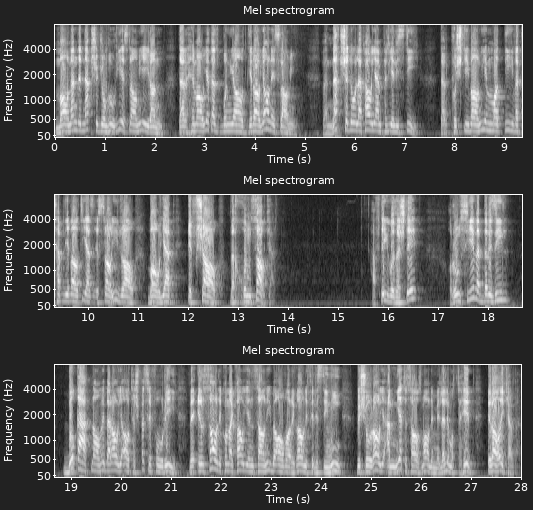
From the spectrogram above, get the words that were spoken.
مانند نقش جمهوری اسلامی ایران در حمایت از بنیادگرایان اسلامی و نقش دولت های امپریالیستی در پشتیبانی مادی و تبلیغاتی از اسرائیل را باید افشا و خونسا کرد. هفته گذشته روسیه و برزیل دو قطنامه برای آتشبس فوری و ارسال کمک های انسانی به آوارگان فلسطینی به شورای امنیت سازمان ملل متحد ارائه کردند.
